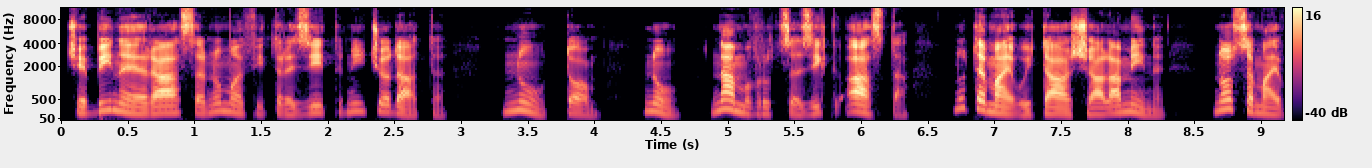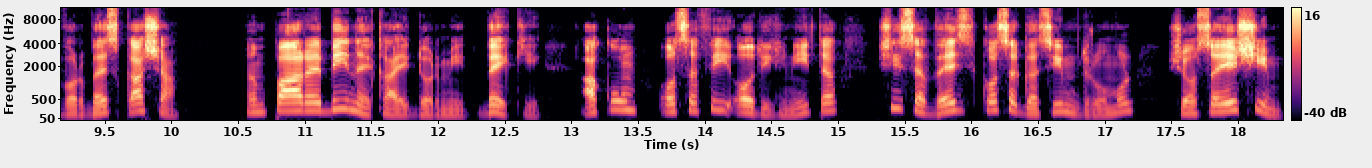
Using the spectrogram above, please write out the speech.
Ce bine era să nu mă fi trezit niciodată. Nu, Tom, nu, n-am vrut să zic asta. Nu te mai uita așa la mine. Nu o să mai vorbesc așa. Îmi pare bine că ai dormit, Becky. Acum o să fii odihnită și să vezi că o să găsim drumul și o să ieșim.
